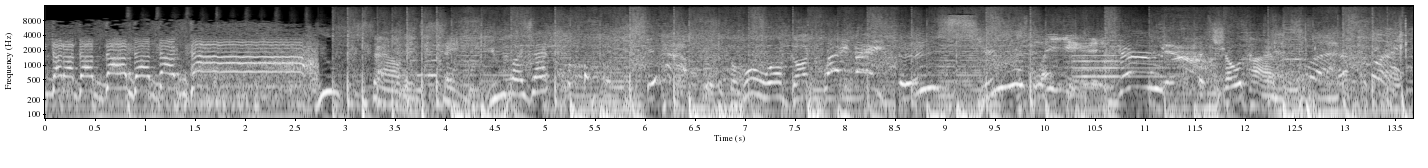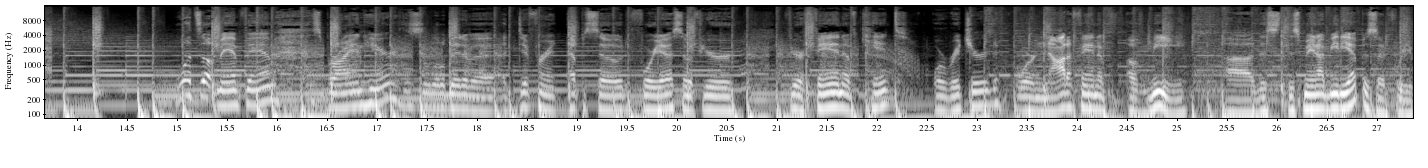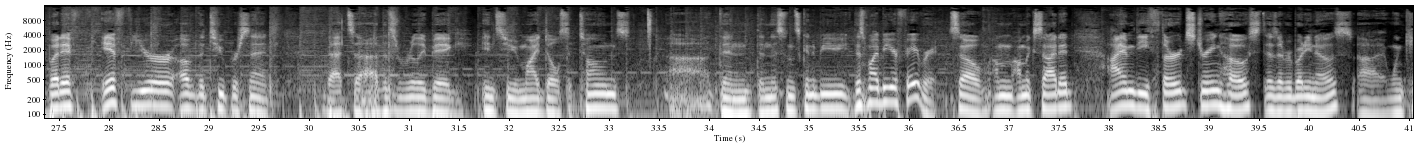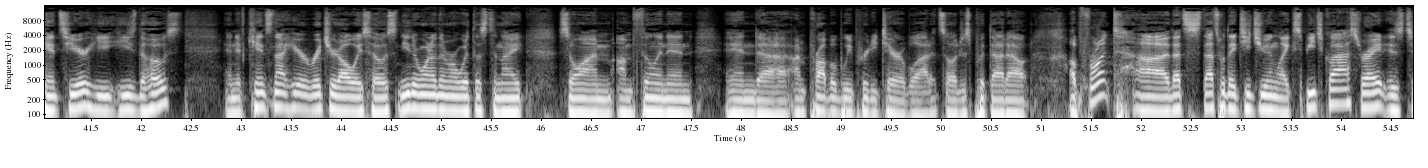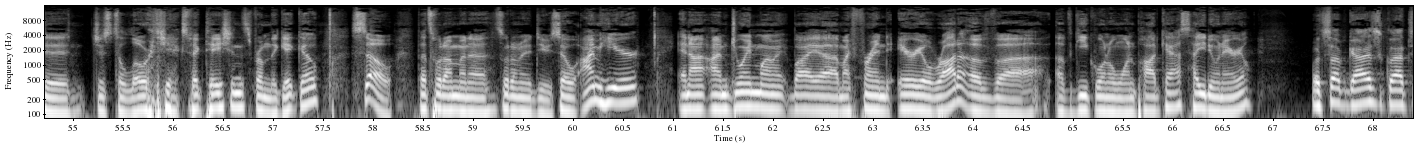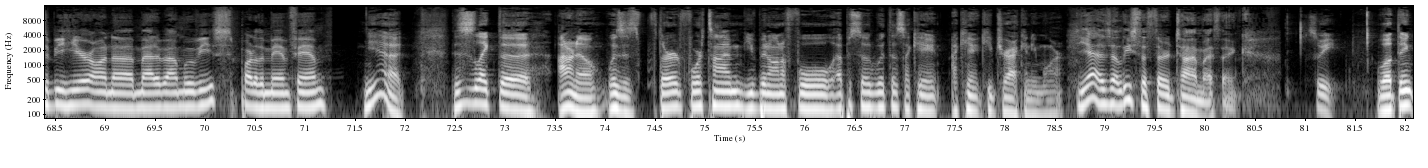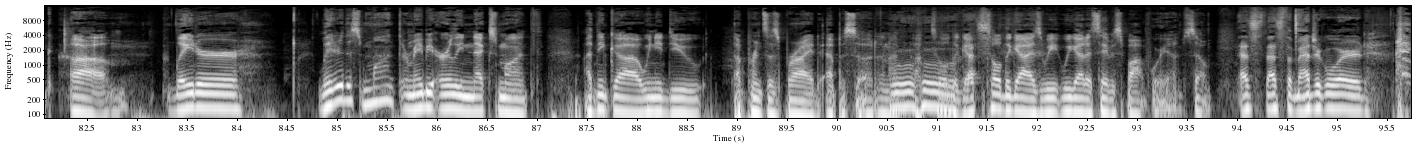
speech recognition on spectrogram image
da da da da da da da. You sound insane. You realize that? yeah. The whole world got crazy. Seriously? Yeah. It's showtime. What's up, man fam? It's Brian here. This is a little bit of a, a different episode for you. So if you're if you're a fan of Kent or Richard or not a fan of, of me, uh, this this may not be the episode for you. But if if you're of the two percent that uh, that's really big into my dulcet tones, uh, then then this one's gonna be this might be your favorite. So I'm I'm excited. I am the third string host, as everybody knows. Uh, when Kent's here, he he's the host. And if Kent's not here, Richard always hosts. Neither one of them are with us tonight, so I'm I'm filling in, and uh, I'm probably pretty terrible at it. So I'll just put that out up front. Uh, that's that's what they teach you in like speech class, right? Is to just to lower the expectations from the get go. So that's what I'm gonna that's what I'm gonna do. So I'm here, and I, am joined by by uh, my friend Ariel Rada of uh, of Geek 101 podcast. How you doing, Ariel? What's up, guys? Glad to be here on uh, Mad About Movies, part of the Man Fam. Yeah, this is like the I don't know, was this third, fourth time you've been on a full episode with us? I can't I can't keep track anymore. Yeah, it's at least the third time I think. Sweet. Well, I think um, later later this month or maybe early next month, I think uh, we need to do a Princess Bride episode, and I've, I've told the guys told the guys we, we got to save a spot for you. So that's that's the magic word.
